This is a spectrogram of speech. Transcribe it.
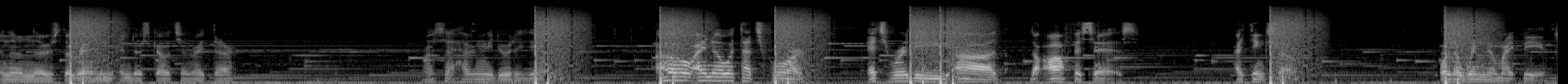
And then there's the random endoskeleton right there. Why is it having me do it again? Oh, I know what that's for. It's where the, uh, the office is. I think so. Or the window might be. Okay.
